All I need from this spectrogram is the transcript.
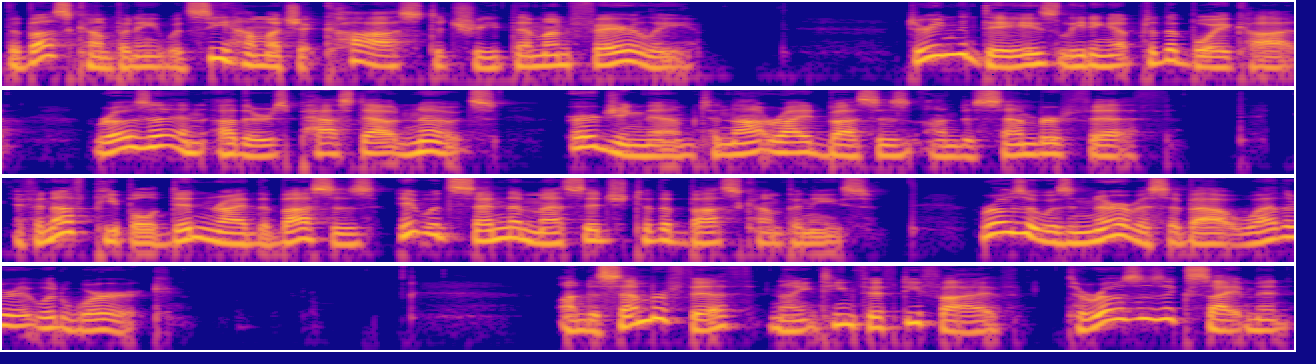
the bus company would see how much it cost to treat them unfairly. During the days leading up to the boycott, Rosa and others passed out notes urging them to not ride buses on December 5th. If enough people didn't ride the buses, it would send a message to the bus companies. Rosa was nervous about whether it would work. On December 5th, 1955, to Rosa's excitement,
